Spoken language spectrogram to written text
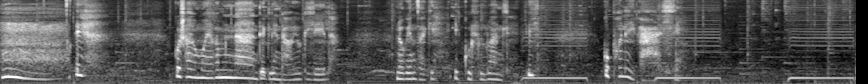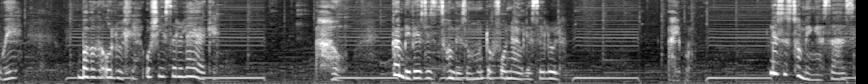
Hmm. Eh. Kushaya umoya kamnandi kule ndawo yokudlela. Nokwenza ke igudlulwandle. Kuphole kahle. We ubaba kaOluhle ushiya iselula yakhe. Haw. Kambe vezi izithombe zomuntu ofonayo leselula. Ayibo. Lesi sithombe ngiyasazi.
